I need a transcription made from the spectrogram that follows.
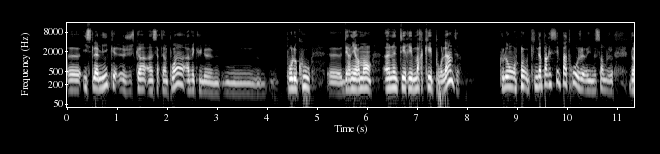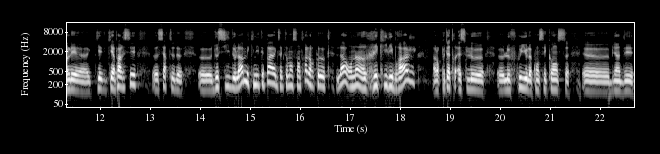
euh, islamique jusqu'à un certain point, avec une, pour le coup, euh, dernièrement, un intérêt marqué pour l'Inde que l'on qui n'apparaissait pas trop, il me semble, dans les euh, qui, apparaissait certes de de ci de là, mais qui n'était pas exactement central. Alors que là, on a un rééquilibrage. Alors peut-être est-ce le fruit ou la conséquence bien des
